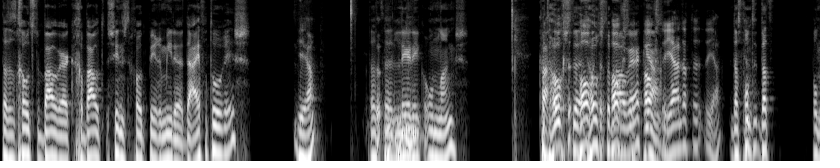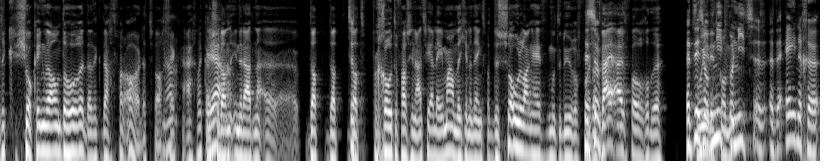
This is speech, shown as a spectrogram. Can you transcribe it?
dat het grootste bouwwerk gebouwd sinds de grote piramide de Eiffeltoren is. Ja. Dat eh, leerde ik onlangs. Qua Het hoogste- hoogste bouwwerk, ja. Hoogste, ja. dat, ja. Dat vond, ik, dat vond ik shocking wel om te horen. Dat ik dacht van, oh, dat is wel Ja. gek eigenlijk. Als Ja. je dan inderdaad, na- eh, dat, dat, dat vergroot de fascinatie alleen maar. Omdat je dan denkt, van, dus zo lang heeft het moeten duren voordat wij uitvogelden. Het is ook niet voor doen. niets eh, de enige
